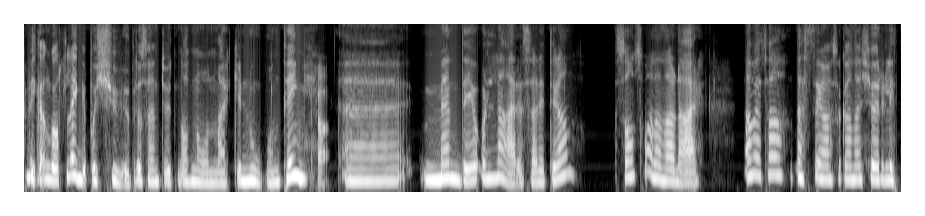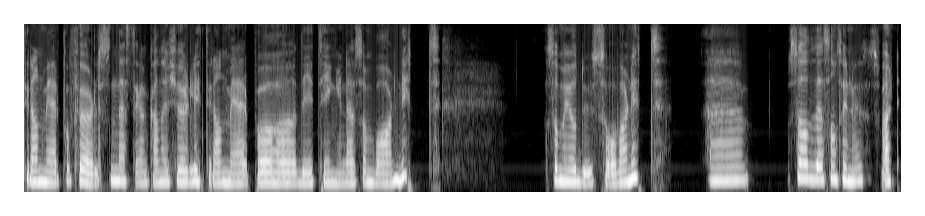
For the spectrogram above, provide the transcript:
vi kan godt legge på 20% uten at noen merker noen ting. Ja. Eh, men det å lære seg litt, sånn som den er der ja, vet du hva, Neste gang så kan jeg kjøre litt mer på følelsen, neste gang kan jeg kjøre litt mer på de tingene som var nytt. Som jo du så var nytt. Eh, så hadde det sannsynligvis vært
